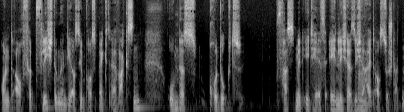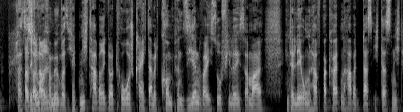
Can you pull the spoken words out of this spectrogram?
und auch Verpflichtungen, die aus dem Prospekt erwachsen, um das Produkt fast mit ETF-ähnlicher Sicherheit mhm. auszustatten. Das heißt, das also Sondervermögen, was ich halt nicht habe regulatorisch, kann ich damit kompensieren, weil ich so viele, ich sag mal, Hinterlegungen und Haftbarkeiten habe, dass ich das nicht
